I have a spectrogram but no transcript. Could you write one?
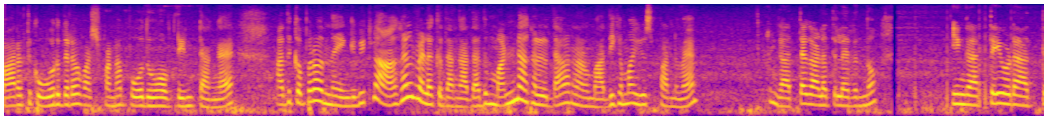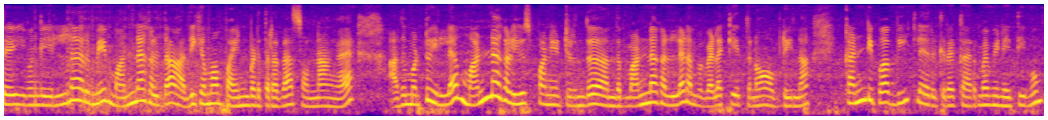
வாரத்துக்கு ஒரு தடவை வாஷ் பண்ணால் போதும் அப்படின்ட்டாங்க. அதுக்கப்புறம் அந்த எங்கள் வீட்டில் அகல் விளக்கு தாங்க. அதாவது மண் அகல் தான் நான் அதிகமாக யூஸ் பண்ணுவேன். எங்கள் அத்தை காலத்தில் இருந்தும் எங்கள் அத்தையோட அத்தை இவங்க எல்லாருமே மன்னகள் தான் அதிகமாக பயன்படுத்துகிறதா சொன்னாங்க. அது மட்டும் இல்லை மன்னகள் யூஸ் பண்ணிகிட்டு இருந்து அந்த மண்ணகலில் நம்ம விளக்கேற்றணும் அப்படின்னா கண்டிப்பாக வீட்டில் இருக்கிற கர்ம வினை தீவும்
